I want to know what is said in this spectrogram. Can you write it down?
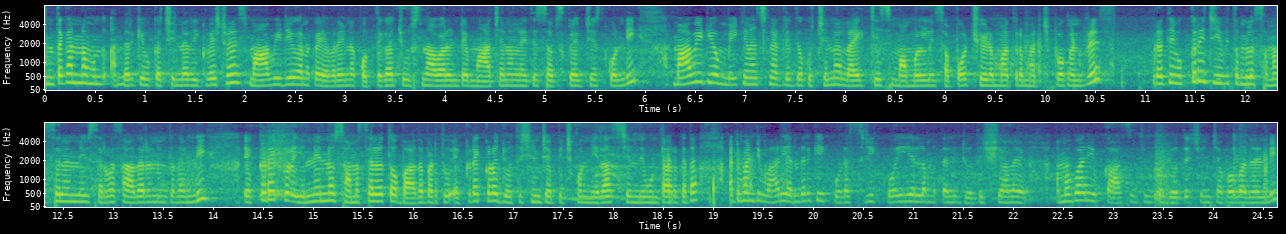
అంతకన్నా ముందు అందరికీ ఒక చిన్న రిక్వెస్ట్ మా వీడియో కనుక ఎవరైనా కొత్తగా చూసినవారంటే మా ఛానల్ అయితే సబ్స్క్రైబ్ చేసుకోండి. మా వీడియో మీకు నచ్చినట్లయితే ఒక చిన్న లైక్ చేసి మమ్మల్ని సపోర్ట్ చేయడం మాత్రం మర్చిపోకండి ఫ్రెండ్స్. ప్రతి ఒక్కరి జీవితంలో సమస్యలు అనేవి సర్వసాధారణం కదండి. ఎక్కడెక్కడ ఎన్నెన్నో సమస్యలతో బాధపడుతూ ఎక్కడెక్కడో జ్యోతిష్యం చెప్పించుకొని నిరాశ చెంది ఉంటారు కదా. అటువంటి వారి అందరికీ కూడా శ్రీ కోయల్లమ్మ తల్లి జ్యోతిష్యాలయం అమ్మవారి యొక్క ఆశీస్సులతో జ్యోతిష్యం చెప్పబడండి.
